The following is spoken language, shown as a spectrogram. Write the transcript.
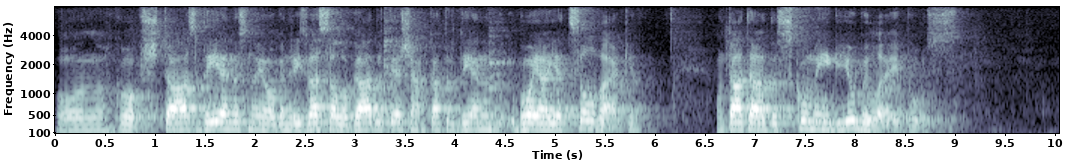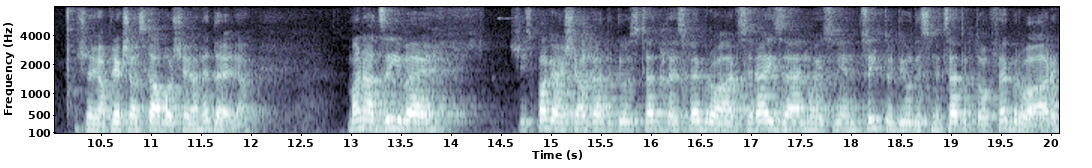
Un kopš tās dienas, nu jau gandrīz veselu gadu, tiešām katru dienu bojā iet cilvēki. Un tā tāda skumīga jubileja būs šajā priekšā stāvošajā nedēļā. Manā dzīvē šis pagājušā gada 24. februāris ir aizēnojis vienu citu 24. februāri,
